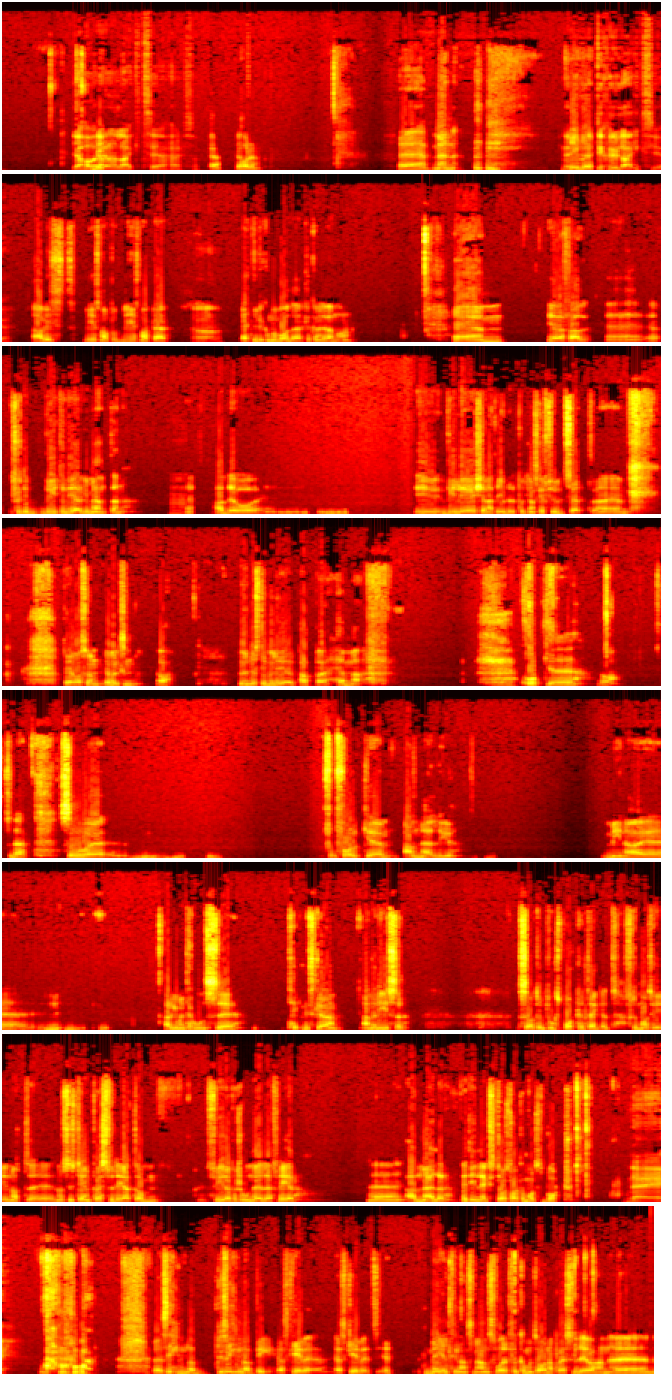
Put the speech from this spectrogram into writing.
Jag har Ja. redan liked ser jag här. Så. Ja, det har du. Eh, men Nej, Det är det. 77 likes ju. ja, visst. Vi är snart, på, vi är snart där. Ja. Bättre, vi kommer vara där klockan 11 imorgon. Ehm, I alla fall. Eh, jag försökte bryta ner argumenten. Mm. jag hade och ville jag ville erkänna att jag gjorde det på ett ganska fult sätt. Eh, jag var som, jag var liksom, ja, understimulerad pappa hemma. Och eh, ja, sådär. Så eh, folk eh, anmälde ju mina eh, argumentationstekniska eh, analyser så att de togs bort helt enkelt. För de har tydligen något, eh, något system på SvD att om fyra personer eller fler eh, anmäler ett inlägg så tas det automatiskt bort. Nej. det, är så himla, det är så himla B. Jag skrev, jag skrev ett, ett, ett mail till han som är ansvarig för kommentarerna på SvD och han... Eh,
